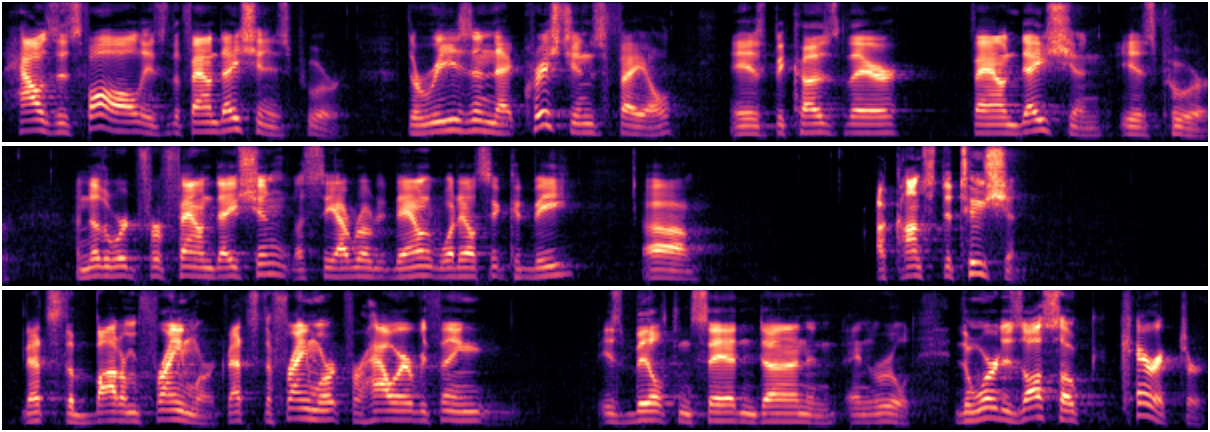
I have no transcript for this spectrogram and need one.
houses fall is the foundation is poor. The reason that Christians fail is because their foundation is poor. Another word for foundation, let's see, I wrote it down. What else it could be? Uh, a constitution. That's the bottom framework. That's the framework for how everything is built and said and done and, and ruled. The word is also character.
